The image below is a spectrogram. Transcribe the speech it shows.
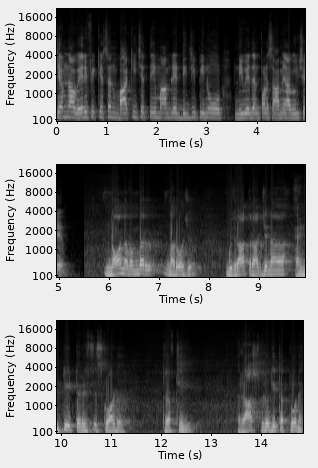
જેમના વેરિફિકેશન બાકી છે તે મામલે ડીજીપીનું નિવેદન પણ સામે આવ્યું છે. નવ નવેમ્બરના રોજ ગુજરાત રાજ્યના એન્ટી ટેરરિસ્ટ સ્ક્વોડ તરફથી રાષ્ટ્ર વિરોધી તત્વોને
